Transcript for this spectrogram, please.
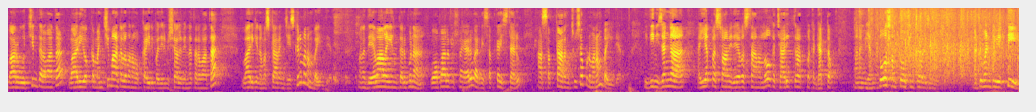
వారు వచ్చిన తర్వాత వారి యొక్క మంచి మాటలు మనం ఒక్క ఐదు పది నిమిషాలు విన్న తర్వాత వారికి నమస్కారం చేసుకుని మనం బయలుదేరం. మన దేవాలయం తరపున గోపాలకృష్ణ గారు వారిని సత్కరిస్తారు. ఆ సత్కారం చూసి అప్పుడు మనం బయలుదేరం. ఇది నిజంగా అయ్యప్ప స్వామి దేవస్థానంలో ఒక చారిత్రాత్మక ఘట్టం. మనం ఎంతో సంతోషించవలసిన అటువంటి వ్యక్తి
